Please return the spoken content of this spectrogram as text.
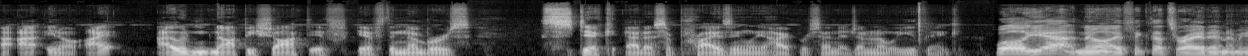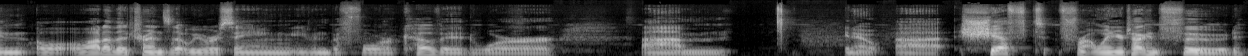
I, you know, I, I would not be shocked if, if the numbers stick at a surprisingly high percentage. I don't know what you think. Well, yeah, no, I think that's right. And I mean, a lot of the trends that we were seeing even before COVID were, um, you know, uh, shift from when you're talking food,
